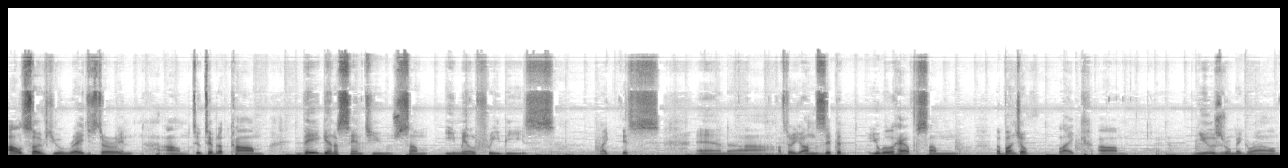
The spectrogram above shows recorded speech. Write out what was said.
also if you register in um, tubetape.com they gonna send you some email freebies like this. And uh, after you unzip it you will have some a bunch of like um, newsroom background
